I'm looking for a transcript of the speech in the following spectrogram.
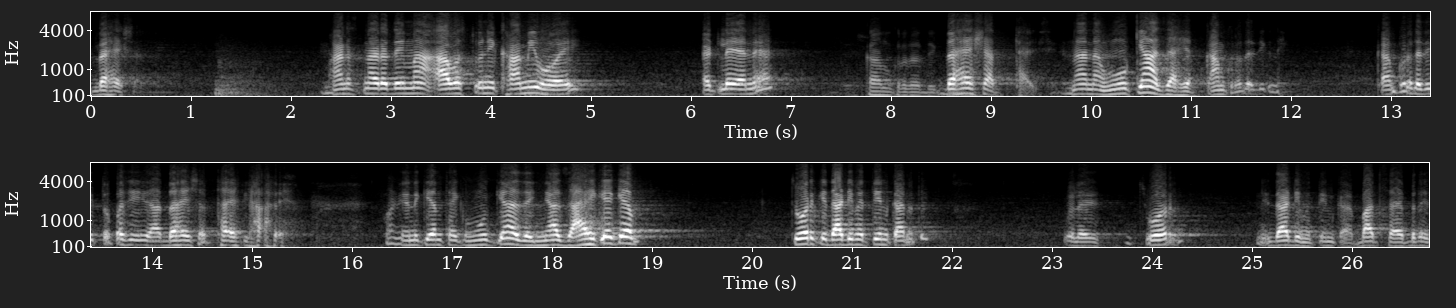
દહેશત. માણસના હૃદયમાં આ વસ્તુની ખામી હોય એટલે એને કામ દહેશત થાય છે. ના ના હું ક્યાં જાય એમ કામ ક્રોધાદિક નહીં. કામ ક્રોધાદિક તો પછી આ દહેશત થાય એટલે આવે. પણ એને કેમ થાય કે હું ક્યાં જાય ત્યાં જાય કે કેમ? ચોર की दाढ़ी में तीन कान थे બોલે ચોર ની દાઢીમાં તીન કા બાદશાહ બધા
